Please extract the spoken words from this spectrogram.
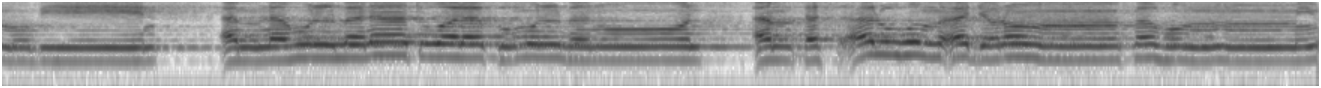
مبين أم له البنات ولكم البنون أم تسألهم أجرا فهم من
